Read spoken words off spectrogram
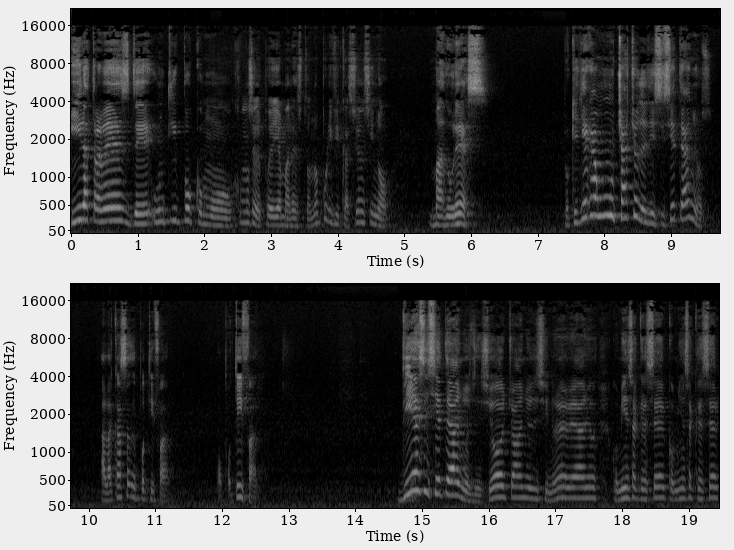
ir a través de un tipo como, ¿cómo se le puede llamar esto? No purificación, sino madurez. Porque llega un muchacho de 17 años a la casa de Potifar, o Potifar, 17 años, 18 años, 19 años, comienza a crecer, comienza a crecer,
